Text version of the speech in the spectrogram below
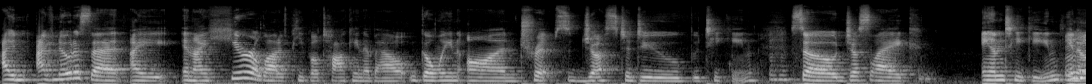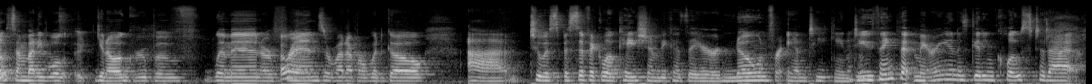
I I've noticed that I and I hear a lot of people talking about going on trips just to do boutiquing. Mm-hmm. So just like antiquing, you know, somebody will you know, a group of women or yeah. friends or whatever would go um, to a specific location because they are known for antiquing. Do you think that Marion is getting close to that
